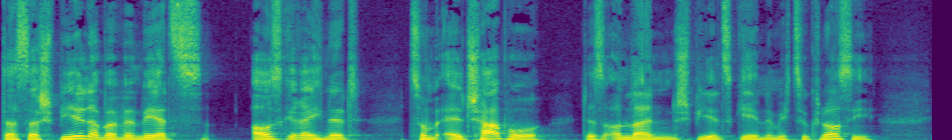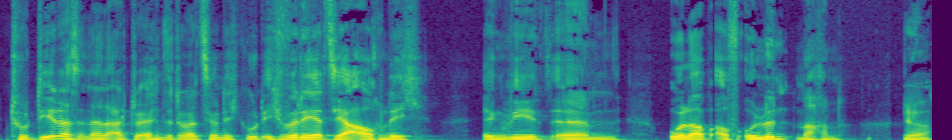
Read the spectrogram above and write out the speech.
das da spielen, aber wenn wir jetzt ausgerechnet zum El Chapo des Online-Spiels gehen, nämlich zu Knossi, tut dir das in deiner aktuellen Situation nicht gut? Ich würde jetzt ja auch nicht irgendwie ähm, Urlaub auf Olymp machen, Ja,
